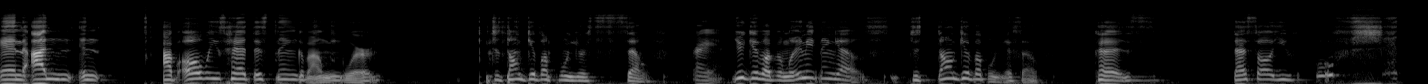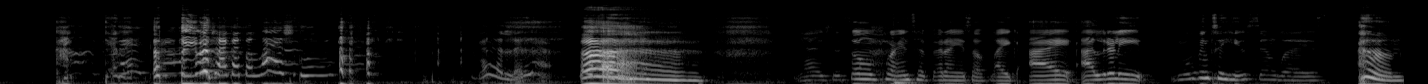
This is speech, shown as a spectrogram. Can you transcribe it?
and I and I've always had this thing about me where just don't give up on yourself. Right. You give up on anything else, just don't give up on yourself, cause that's all you. Oh shit! God damn it! I I got the lash glue. Gotta let it out. Ah. Yeah, it's just so important to bet on yourself. Like I, I literally moving to Houston was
